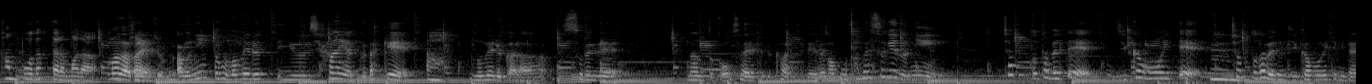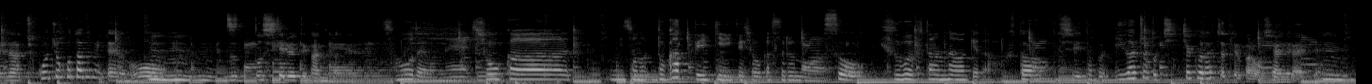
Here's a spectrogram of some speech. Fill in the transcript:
漢方だったらまだまだ大丈夫。あの妊婦も飲めるっていう市販薬だけあ。飲めるからそれでなんとか抑えてる感じで。だからもう食べ過ぎずにちょっと食べて時間を置いて、うん。ちょっと食べて時間を置いてみたいなちょこちょこ食べみたいなのをずっとしてるって感じだね、そうだよね。うん消化にそのドカって一気にして消化するのはそう。すごい負担なわけだ。負担だし多分胃がちょっとちっちゃくなっちゃってるから押し上げられて、うん。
